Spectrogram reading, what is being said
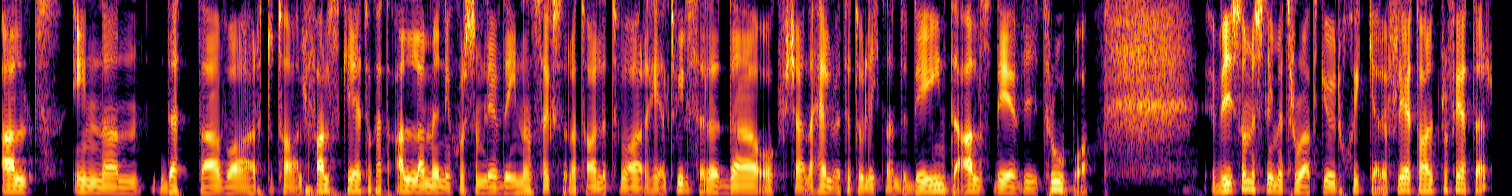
allt innan detta var total falskhet och att alla människor som levde innan 1600-talet var helt vilseledda och förtjänar helvetet och liknande. Det är inte alls det vi tror på. Vi som muslimer tror att Gud skickade flertalet profeter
